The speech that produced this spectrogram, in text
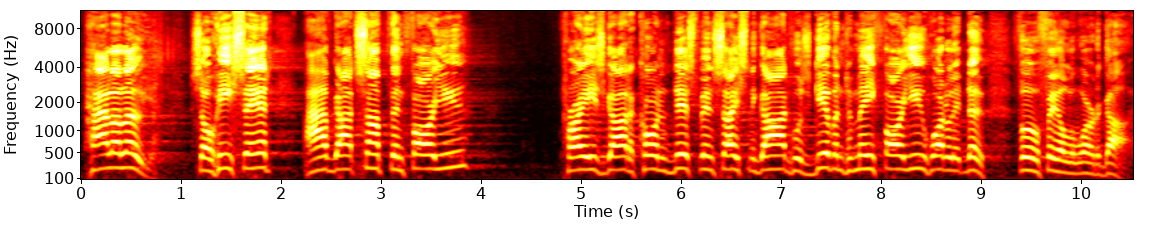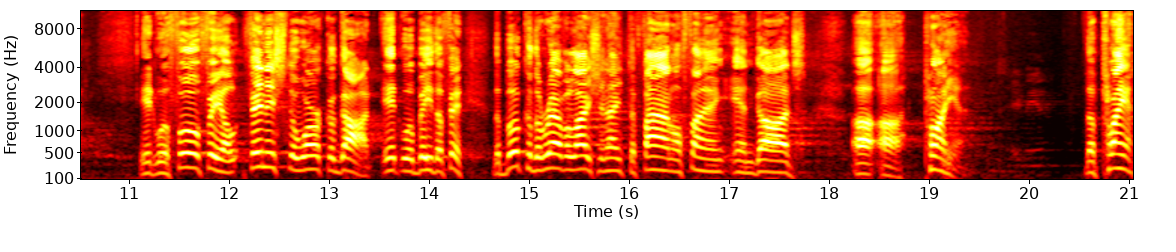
Hallelujah. So he said, I've got something for you. Praise God. According to the dispensation of God was given to me for you. What will it do? Fulfill the Word of God. It will fulfill, finish the work of God. It will be the fin- The book of the Revelation ain't the final thing in God's uh, uh, plan. Amen. The plan,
